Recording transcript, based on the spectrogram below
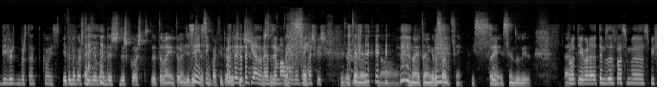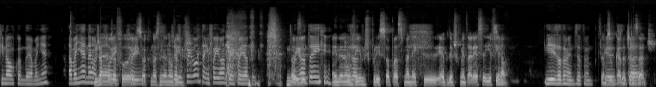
Divirto-me bastante com isso. Eu também gosto de dizer bem das, das que gosto. Eu também, também divirto dessa parte. Tipo, mas tem tanta piada, né? Dizer mal é mais fixe. Exatamente. Não, não é tão engraçado, sim. Isso sim. Sem, sem dúvida. Pronto, e agora temos a próxima semifinal quando é amanhã? Amanhã não, já, não, foi, já foi, foi, Só que nós ainda não vimos. Foi ontem, foi ontem, foi ontem. foi ontem. Ainda não Exato. vimos, por isso só para a semana é que é, podemos comentar essa e a final. E exatamente, exatamente. Estamos um bocado atrasados.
